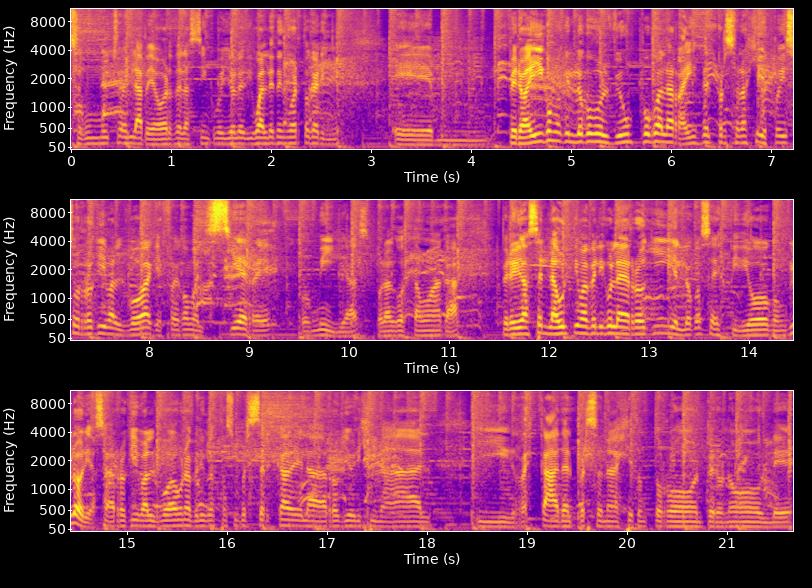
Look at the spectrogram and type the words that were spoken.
según muchos es la peor de las cinco, pero yo igual le tengo harto cariño. Eh, pero ahí como que el loco volvió un poco a la raíz del personaje y después hizo Rocky Balboa, que fue como el cierre, comillas, por algo estamos acá. Pero iba a ser la última película de Rocky y el loco se despidió con gloria. O sea, Rocky Balboa una película que está súper cerca de la Rocky original y rescata el personaje tontorrón, pero noble.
